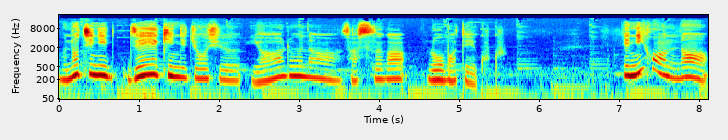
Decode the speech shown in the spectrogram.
後に税金で徴収。やるなさすが。ローマ帝国で日本の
